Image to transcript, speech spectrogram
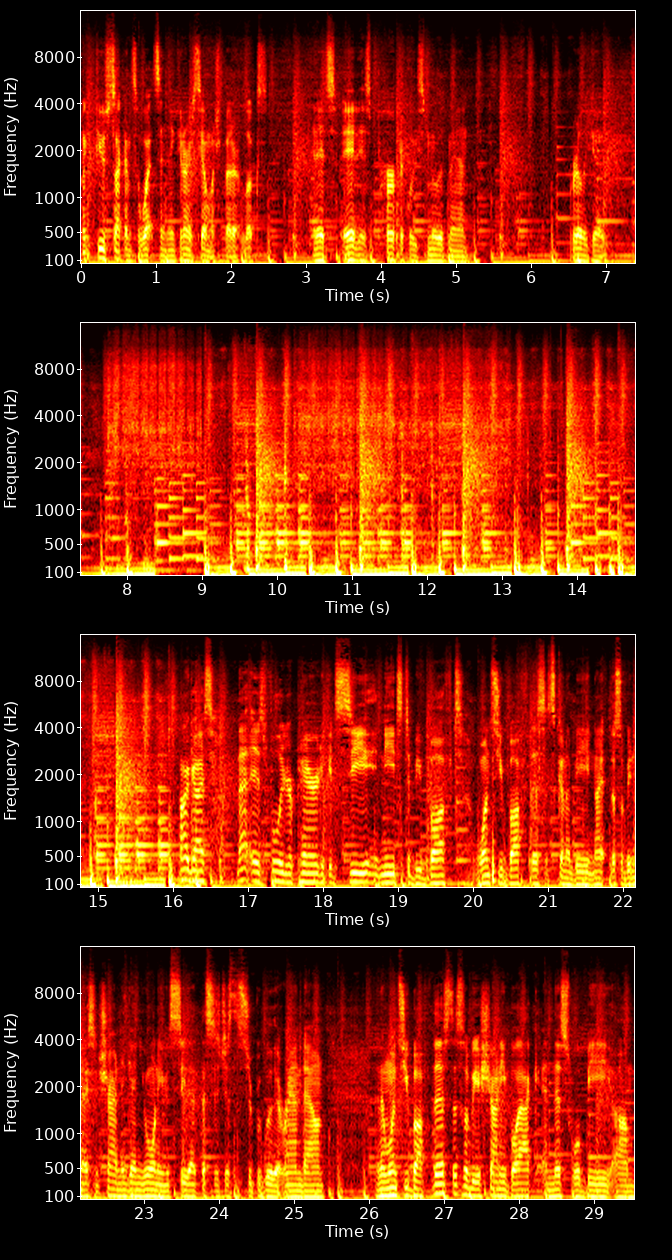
like a few seconds of wet sand, you can already see how much better it looks. And it's it is perfectly smooth, man. Really good. Alright guys, that is fully repaired. You can see it needs to be buffed. Once you buff this, it's gonna be this will be nice and shiny again. You won't even see that. This is just the super glue that ran down. And then once you buff this, this will be a shiny black, and this will be um,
